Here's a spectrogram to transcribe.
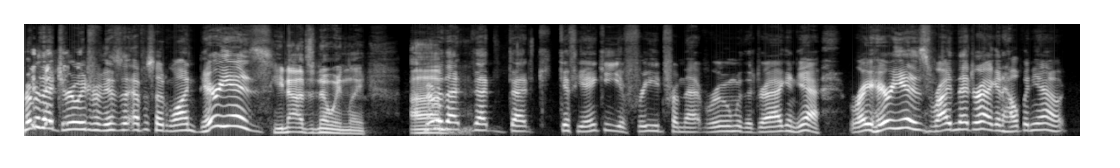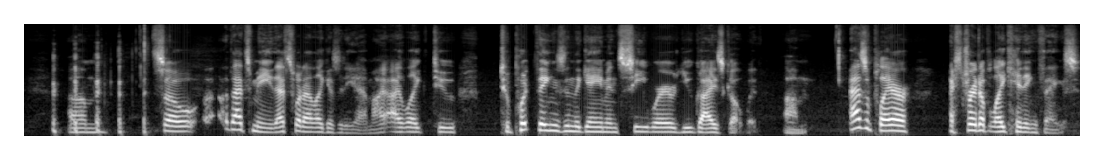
Remember that druid from this episode one? There he is. He nods knowingly. Remember Um, that that that Githyanki you freed from that room with the dragon? Yeah, right here he is riding that dragon, helping you out. Um, so uh, that's me. That's what I like as a DM. I, I like to to put things in the game and see where you guys go with. Um, as a player, I straight up like hitting things.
